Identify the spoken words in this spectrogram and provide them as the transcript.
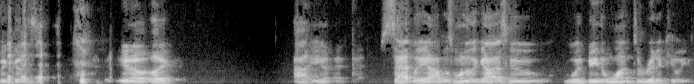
Because you know, like, I you know sadly, I was one of the guys who would be the one to ridicule you.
